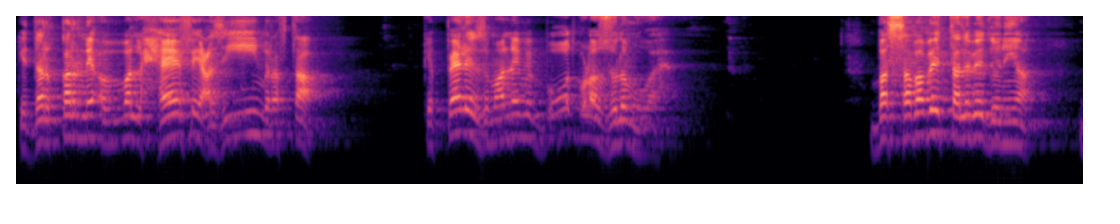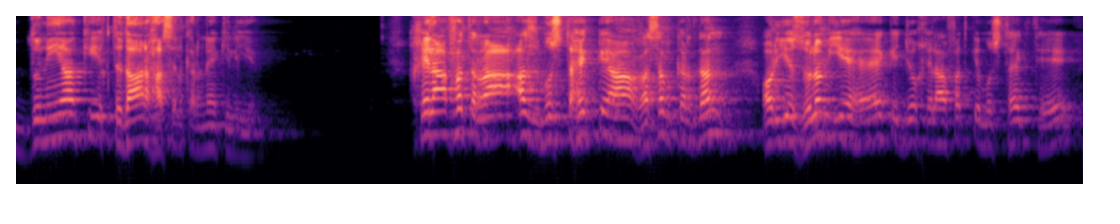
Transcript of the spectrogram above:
کہ در کرن اول حیف عظیم رفتہ کہ پہلے زمانے میں بہت بڑا ظلم ہوا ہے۔ بس سبب طلب دنیا دنیا کی اقتدار حاصل کرنے کے لیے۔ خلافت را از مستحق کے یہاں غصب کردن اور یہ ظلم یہ ہے کہ جو خلافت کے مستحق تھے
